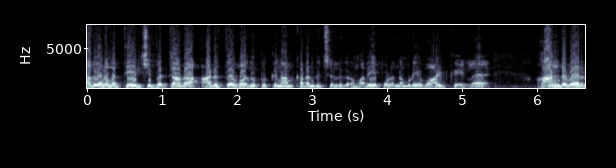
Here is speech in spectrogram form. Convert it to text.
அதில் நம்ம தேர்ச்சி பெற்றாதான் அடுத்த வகுப்புக்கு நாம் கடந்து செல்லுகிறோம். அதே போல் நம்முடைய வாழ்க்கையில் ஆண்டவர்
